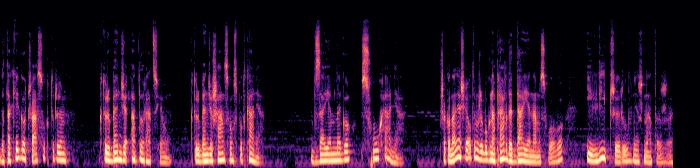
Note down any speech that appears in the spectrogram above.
Do takiego czasu, który, który będzie adoracją, który będzie szansą spotkania, wzajemnego słuchania, przekonania się o tym, że Bóg naprawdę daje nam słowo i liczy również na to, że,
